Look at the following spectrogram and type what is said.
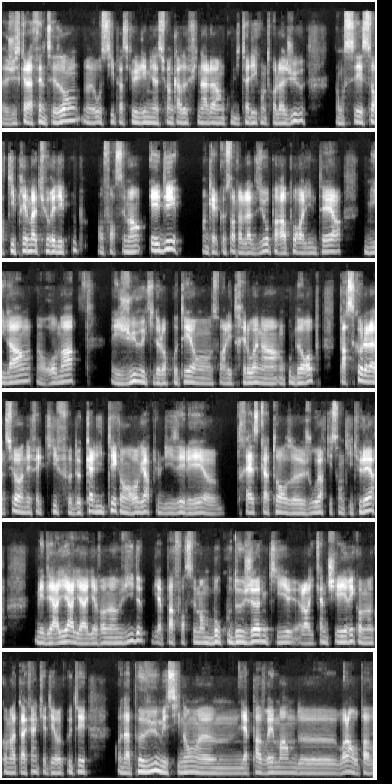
jusqu'à la fin de saison, euh, aussi parce que l'élimination en quart de finale en Coupe d'Italie contre la Juve. Donc ces sorties prématurées des coupes ont forcément aidé en quelque sorte la Lazio par rapport à l'Inter, Milan, Roma et Juve qui de leur côté sont allés très loin en, Coupe d'Europe parce que la Lazio a un effectif de qualité quand on regarde, tu le disais, les 13-14 euh, joueurs qui sont titulaires. Mais derrière, il y, a, vraiment un vide. Il n'y a pas forcément beaucoup de jeunes qui. Alors, il y a Cancelleri comme, comme attaquant qui a été recruté qu'on a peu vu, mais sinon, euh, il n'y a pas vraiment de. Voilà, on pas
